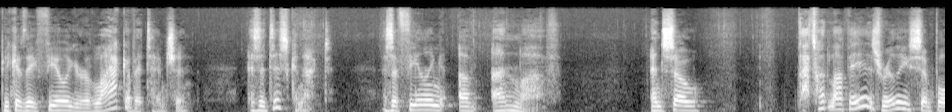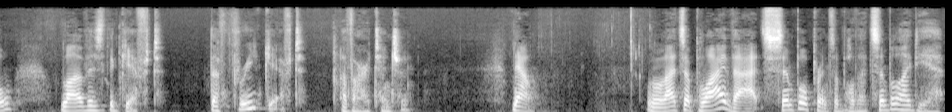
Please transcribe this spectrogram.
Because they feel your lack of attention as a disconnect as a feeling of unlove. And so that's what love is really simple. Love is the gift, the free gift of our attention. Now, let's apply that simple principle, that simple idea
